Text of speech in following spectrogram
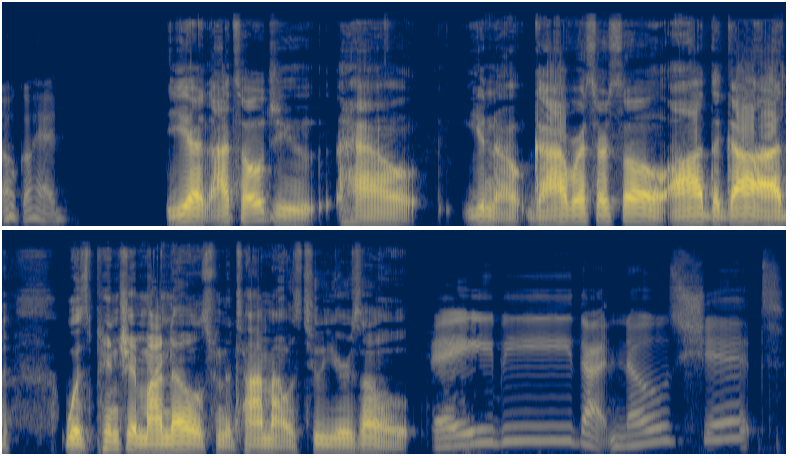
oh go ahead Yeah, I told you how, you know, God rest her soul, Odd the God was pinching my nose from the time I was two years old, baby that nose shit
